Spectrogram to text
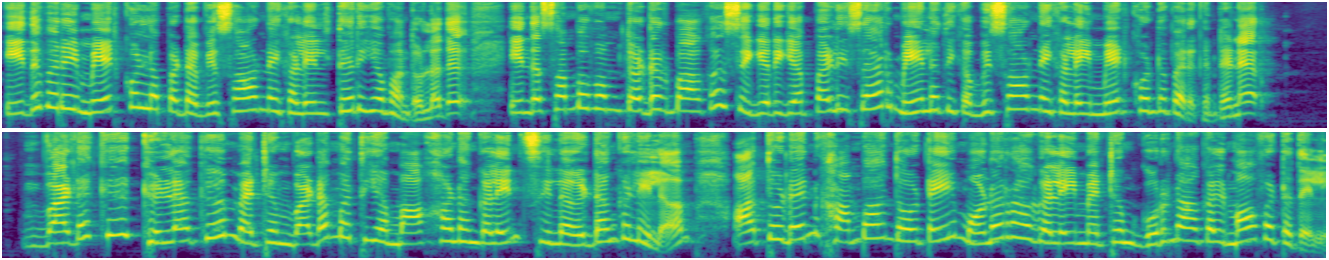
இதுவரை மேற்கொள்ளப்பட்ட விசாரணைகளில் தெரிய வந்துள்ளது. இந்த சம்பவம் தொடர்பாக சிகிரிய போலீசார் மேலதிக விசாரணைகளை மேற்கொண்டு வருகின்றனர். வடக்கு கிழக்கு மற்றும் வடமத்திய மாகாணங்களின் சில இடங்களிலும் அத்துடன் ஹம்பாந்தோட்டை மொனராகலை மற்றும் குருநாகல் மாவட்டத்தில்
